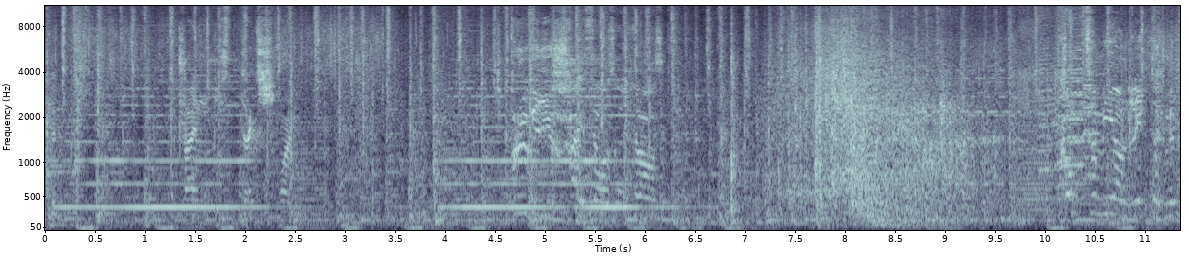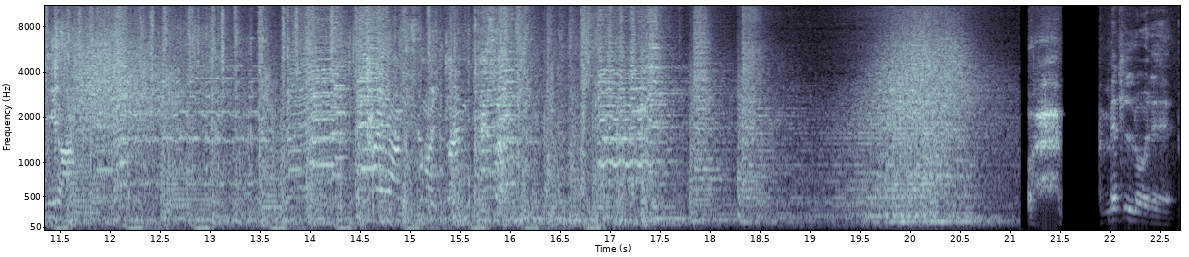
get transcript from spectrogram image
reden. Kleinen riesen Drecksschwein. Ich prügel die Scheiße aus euch draußen. Kommt zu mir und legt euch mit mir an. Keine Angst von euch, kleinen Pisser. Metal, Leute.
